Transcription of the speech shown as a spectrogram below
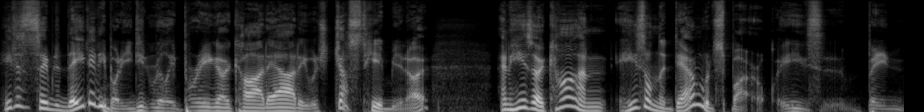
He doesn't seem to need anybody. He didn't really bring Okada out. It was just him, you know. And here's O-Khan. He's on the downward spiral. He's been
